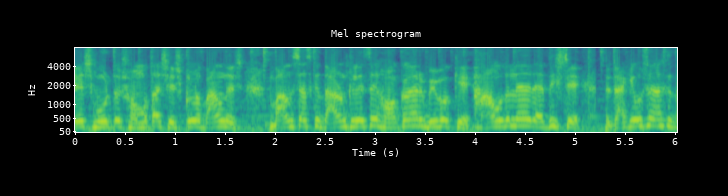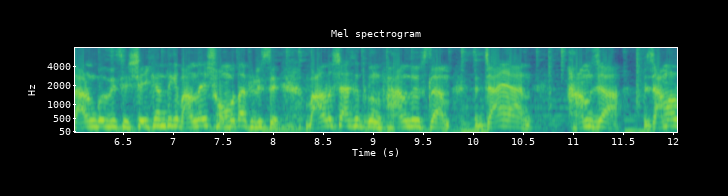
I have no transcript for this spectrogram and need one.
শেষ মুহূর্তে সমতা শেষ করল বাংলাদেশ। বাংলাদেশ আজকে দারুণ খেলেছে হংকং এর বিপক্ষে, হামুদুলের অ্যাসিস্টে। জাকির হোসেন আজকে দারুণ গোল দিচ্ছে সেইখান থেকে বাংলাদেশ সমতা ফিরেছে। বাংলাদেশ আজকে দেখুন ফাহমিদুল ইসলাম, জায়ান, হামজা, জামাল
